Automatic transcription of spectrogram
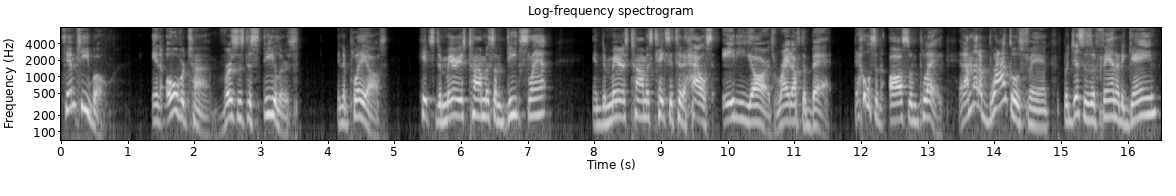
Tim Tebow in overtime versus the Steelers in the playoffs hits Demaryius Thomas on deep slant, and Demaryius Thomas takes it to the house 80 yards right off the bat. That was an awesome play. And I'm not a Broncos fan, but just as a fan of the game,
